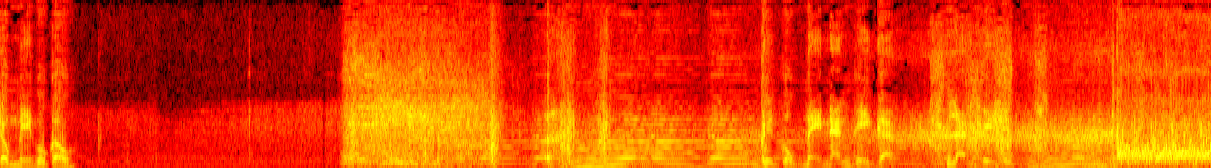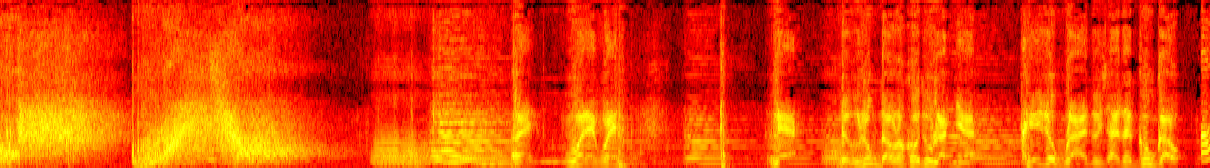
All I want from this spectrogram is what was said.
trong miệng của cậu. Cái cục này nắng thì càng Lạnh thì rút Ê qua đây qua đây. Nè đừng rút đầu ra khỏi tủ lạnh nha. Khi rút lại tôi sẽ tới cứu cậu. À,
